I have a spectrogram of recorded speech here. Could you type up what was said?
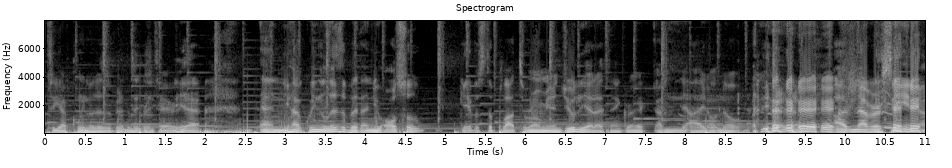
until you have Queen Elizabeth and Prince Harry. Yeah, and you have Queen Elizabeth, and you also gave us the plot to Romeo and Juliet, I think, right? I'm, n- I don't know. I've never seen. Uh,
